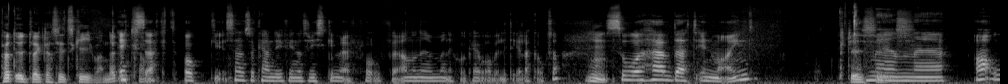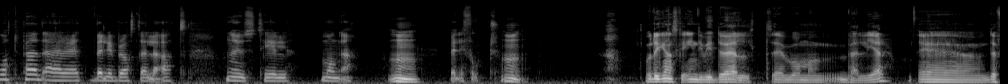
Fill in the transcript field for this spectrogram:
För att utveckla sitt skrivande. Liksom. exakt. Och sen så kan det ju finnas risker med det för folk, för anonyma människor kan ju vara väldigt elaka också. Mm. Så have that in mind. Precis. Men eh, ja, Wattpad är ett väldigt bra ställe att nå ut till många Mm. väldigt fort. Mm. Och det är ganska individuellt eh, vad man väljer. Eh, det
